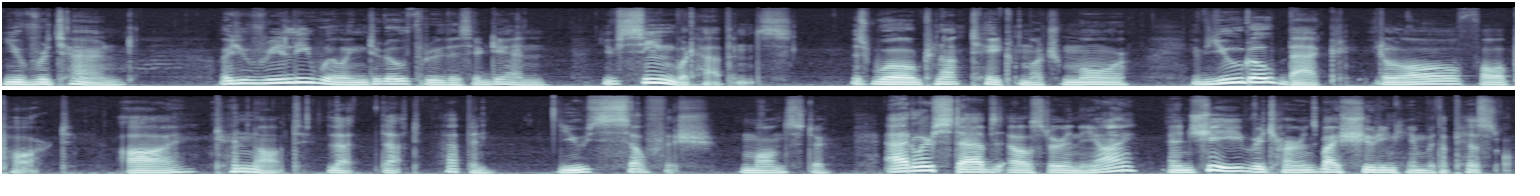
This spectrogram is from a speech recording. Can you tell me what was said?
You've returned. Are you really willing to go through this again? You've seen what happens. This world cannot take much more. If you go back, it'll all fall apart. I cannot let that happen. You selfish monster. Adler stabs Elster in the eye, and she returns by shooting him with a pistol.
